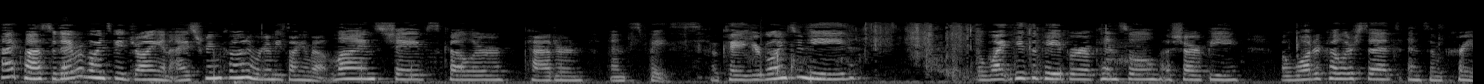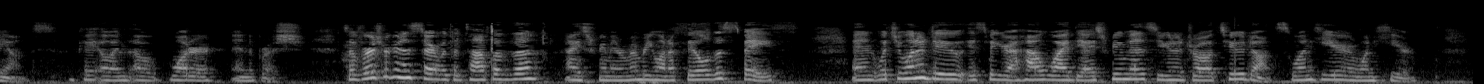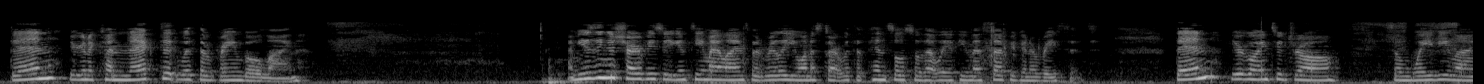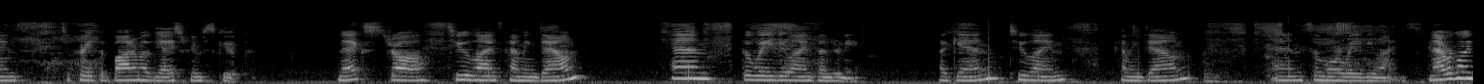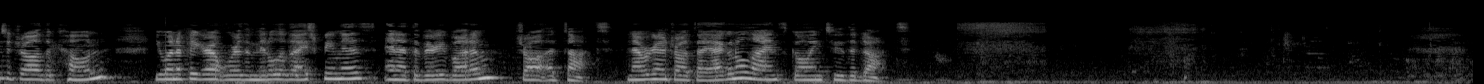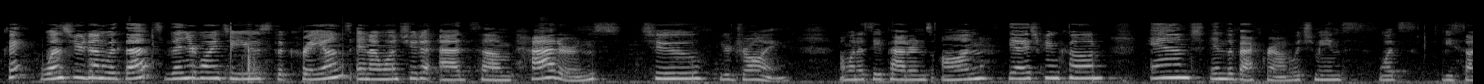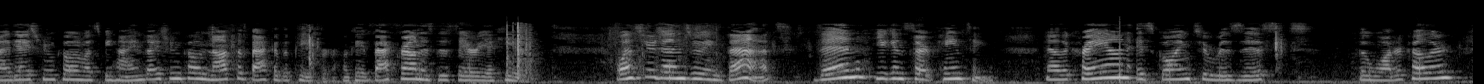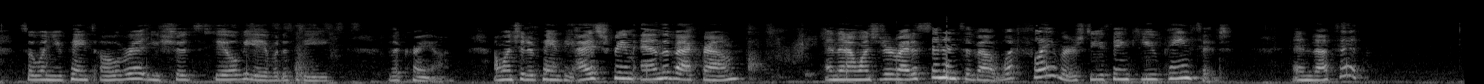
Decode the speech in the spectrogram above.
Hi class, today we're going to be drawing an ice cream cone and we're going to be talking about lines, shapes, color, pattern, and space. Okay, you're going to need a white piece of paper, a pencil, a sharpie, a watercolor set, and some crayons. Okay, oh, and a water and a brush. So first we're going to start with the top of the ice cream, and remember you want to fill the space. And what you want to do is figure out how wide the ice cream is. So you're going to draw two dots, one here and one here. Then you're going to connect it with a rainbow line. I'm using a Sharpie so you can see my lines, but really you want to start with a pencil so that way if you mess up, you're going to erase it. Then you're going to draw some wavy lines to create the bottom of the ice cream scoop. Next, draw two lines coming down and the wavy lines underneath. Again, two lines coming down and some more wavy lines. Now we're going to draw the cone. You want to figure out where the middle of the ice cream is, and at the very bottom, draw a dot. Now we're going to draw diagonal lines going to the dot. Okay, once you're done with that, then you're going to use the crayons, and I want you to add some patterns to your drawing. I want to see patterns on the ice cream cone and in the background, which means what's beside the ice cream cone, what's behind the ice cream cone, not the back of the paper. Okay, background is this area here. Once you're done doing that, then you can start painting. Now the crayon is going to resist the watercolor, so when you paint over it, you should still be able to see the crayon. I want you to paint the ice cream and the background and then I want you to write a sentence about what flavors do you think you painted. And that's it.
